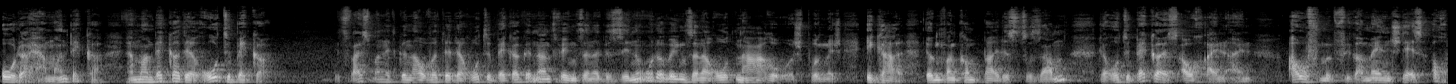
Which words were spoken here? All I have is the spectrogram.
Oder Hermann Becker. Hermann Becker, der rote Bäcker. Jetzt weiß man nicht genau, wird er der rote Bäcker genannt, wegen seiner Gesinnung oder wegen seiner roten Haare ursprünglich. Egal, irgendwann kommt beides zusammen. Der rote Bäcker ist auch ein, ein aufmüpfiger Mensch, der ist auch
